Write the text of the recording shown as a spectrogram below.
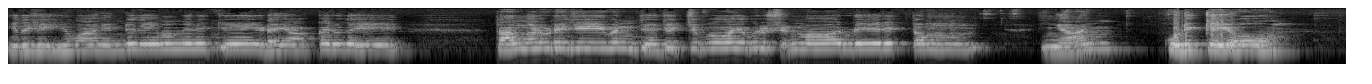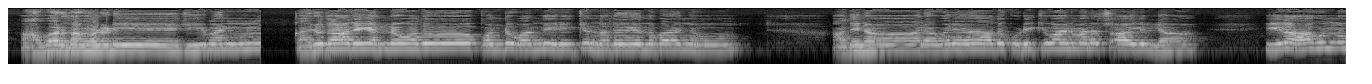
ഇത് ചെയ്യുവാൻ എന്റെ ദൈവം എനിക്ക് ഇടയാക്കരുതേ. തങ്ങളുടെ ജീവൻ ത്യജിച്ചു പോയ പുരുഷന്മാരുടെ രക്തം ഞാൻ കുടിക്കയോ? അവർ തങ്ങളുടെ ജീവൻ കരുതാതെയല്ലോ അത് കൊണ്ടുവന്നിരിക്കുന്നത് എന്ന് പറഞ്ഞു. അതിനാൽ അവന് അത് കുടിക്കുവാൻ മനസ്സായില്ല. ഇതാകുന്നു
